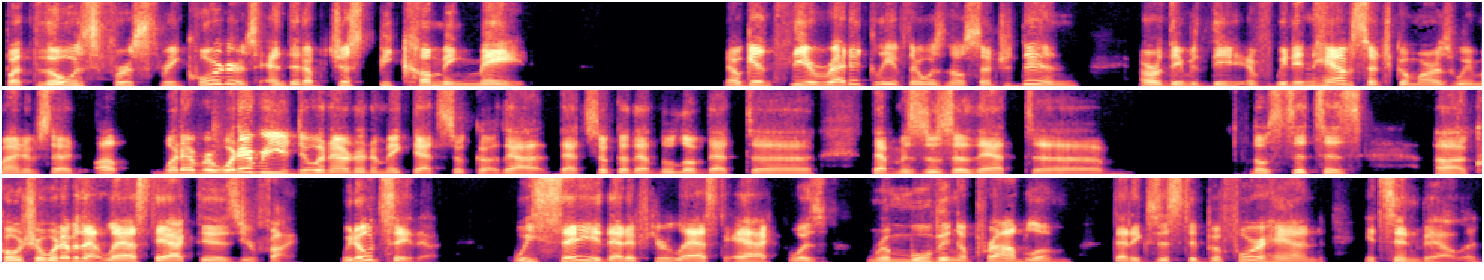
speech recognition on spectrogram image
But those first three quarters ended up just becoming made. Now, again, theoretically, if there was no such din, or the, the, if we didn't have such gemars, we might have said, "Oh, whatever, whatever you do in order to make that sukkah, that that sukkah, that lulav, that uh, that mezuzah, that uh, those tzitzis, uh, kosher, whatever that last act is, you're fine." We don't say that we say that if your last act was removing a problem that existed beforehand, it's invalid.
